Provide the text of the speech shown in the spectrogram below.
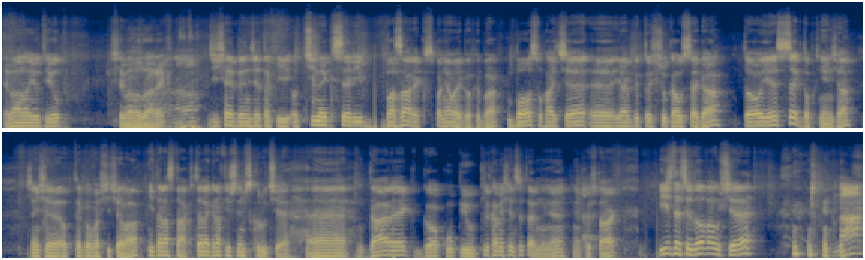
Siemano YouTube, siemano Darek. Dzisiaj będzie taki odcinek serii Bazarek Wspaniałego chyba, bo słuchajcie, e, jakby ktoś szukał Sega, to jest Seg do pchnięcia, w sensie od tego właściciela. I teraz tak, w telegraficznym skrócie. E, Darek go kupił kilka miesięcy temu, nie? Jakoś tak. I zdecydował się, na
